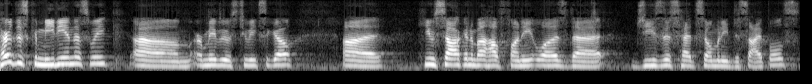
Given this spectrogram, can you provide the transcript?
heard this comedian this week, um, or maybe it was two weeks ago. Uh, he was talking about how funny it was that Jesus had so many disciples.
